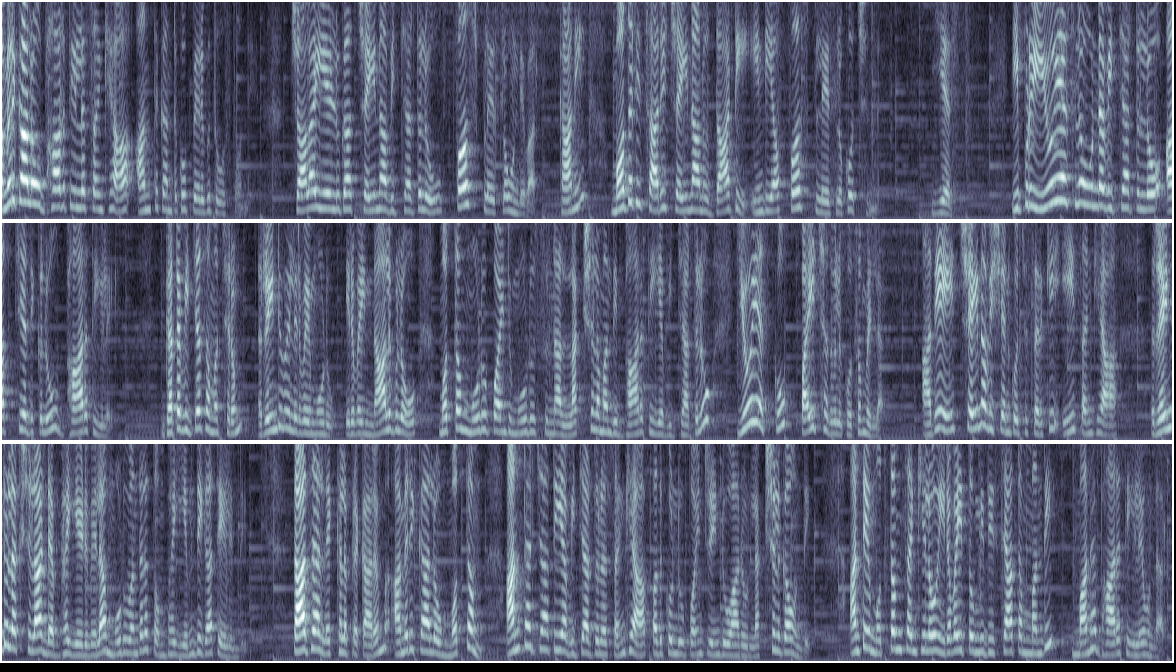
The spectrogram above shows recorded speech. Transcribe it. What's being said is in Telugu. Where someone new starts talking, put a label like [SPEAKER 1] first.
[SPEAKER 1] అమెరికాలో భారతీయుల సంఖ్య అంతకంతకు పెరుగుతూ వస్తోంది. చాలా ఏళ్ళుగా చైనా విద్యార్థులు ఫస్ట్ ప్లేస్లో ఉండేవారు. కానీ మొదటిసారి చైనాను దాటి ఇండియా ఫస్ట్ ప్లేస్లోకి వచ్చింది. ఎస్ ఇప్పుడు యుఎస్లో ఉన్న విద్యార్థుల్లో అత్యధికులు భారతీయులే. గత విద్యా సంవత్సరం రెండు వేల ఇరవై మూడు ఇరవై నాలుగులో మొత్తం మూడు పాయింట్ మూడు సున్నా లక్షల మంది భారతీయ విద్యార్థులు యుఎస్కు పై చదువుల కోసం వెళ్ళారు అదే చైనా విషయానికి వచ్చేసరికి ఈ సంఖ్య రెండు లక్షల డెబ్బై ఏడు వేల మూడు వందల తొంభై ఎనిమిదిగా తేలింది. తాజా లెక్కల ప్రకారం అమెరికాలో మొత్తం అంతర్జాతీయ విద్యార్థుల సంఖ్య పదకొండు పాయింట్ రెండు ఆరు లక్షలుగా ఉంది. అంటే మొత్తం సంఖ్యలో ఇరవై తొమ్మిది శాతం మంది మన భారతీయులే ఉన్నారు.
